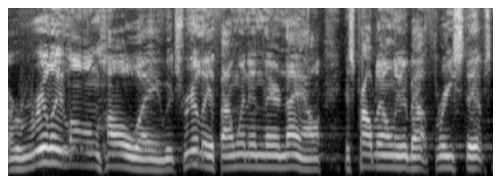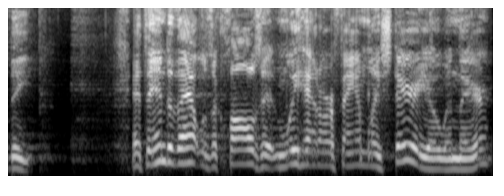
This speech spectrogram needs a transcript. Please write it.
a really long hallway, which really, if I went in there now, is probably only about three steps deep. At the end of that was a closet, and we had our family stereo in there.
